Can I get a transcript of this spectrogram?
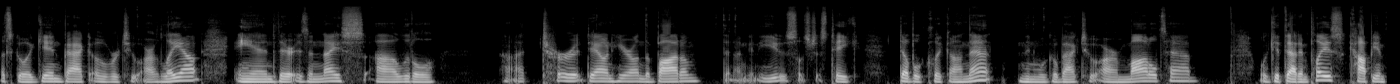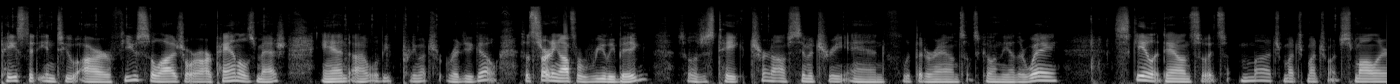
let's go again back over to our layout. And there is a nice nice uh, little uh, turret down here on the bottom that I'm going to use. So let's just take double click on that and then we'll go back to our model tab. We'll get that in place, copy and paste it into our fuselage or our panels mesh, and uh, we'll be pretty much ready to go. So it's starting off really big, so we'll just take turn off symmetry and flip it around so it's going the other way scale it down so it's much, much, much, much smaller,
